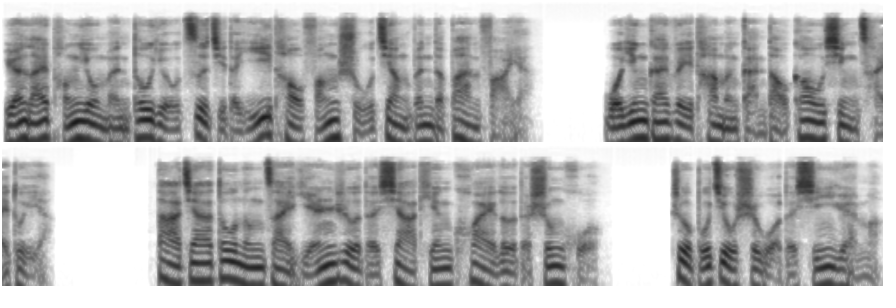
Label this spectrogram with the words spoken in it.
原来朋友们都有自己的一套防暑降温的办法呀，我应该为他们感到高兴才对呀！大家都能在炎热的夏天快乐的生活，这不就是我的心愿吗？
